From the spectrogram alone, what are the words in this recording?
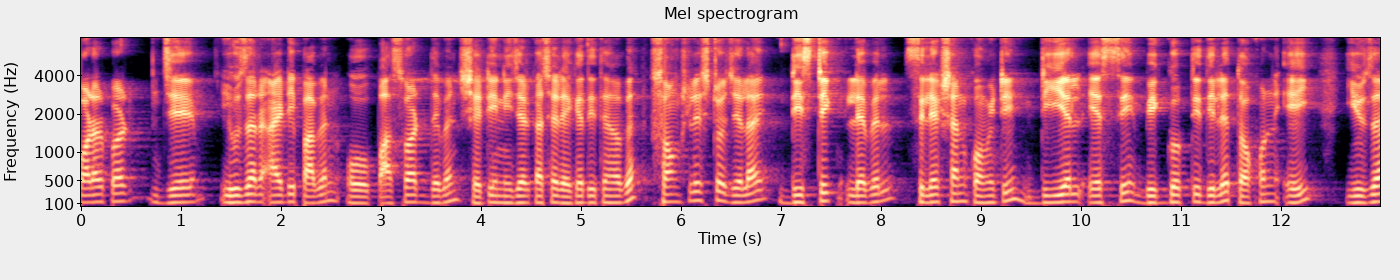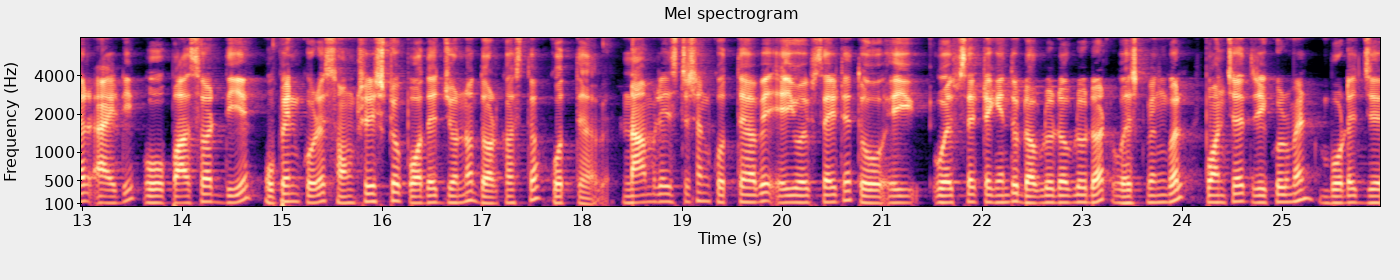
করার পর যে ইউজার আইডি পাবেন, ও পাসওয়ার্ড দেবেন, সেটি নিজের কাছে রেখে দিতে হবে। সংশ্লিষ্ট জেলায় district level selection committee DLSC বিজ্ঞপ্তি দিলে তখন এই ইউজার আইডি ও পাসওয়ার্ড দিয়ে ওপেন করে সংশ্লিষ্ট পদের জন্য দরখাস্ত করতে হবে। নাম রেজিস্ট্রেশন করতে হবে এই ওয়েবসাইটে তো এই ওয়েবসাইটটা কিন্তু W W dot West Bengal panchayat recruitment বোর্ডের যে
